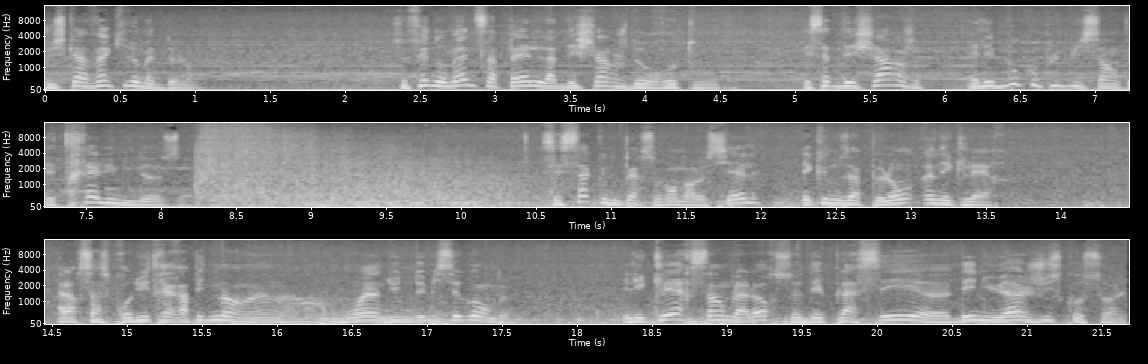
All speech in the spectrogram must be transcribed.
jusqu'à 20 km de long. Ce phénomène s'appelle la décharge de retour. Et cette décharge, elle est beaucoup plus puissante et très lumineuse. C'est ça que nous percevons dans le ciel et que nous appelons un éclair. Alors ça se produit très rapidement, hein, en moins d'une demi-seconde. L'éclair semble alors se déplacer euh, des nuages jusqu'au sol.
